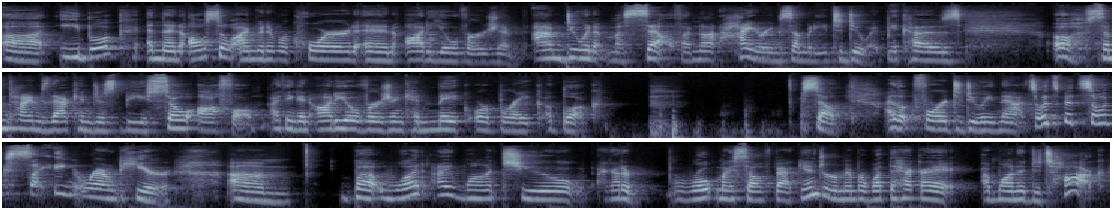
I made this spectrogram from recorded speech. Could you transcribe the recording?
uh, ebook, and then also I'm going to record an audio version. I'm doing it myself. I'm not hiring somebody to do it because oh, sometimes that can just be so awful. I think an audio version can make or break a book. So I look forward to doing that. So it's been so exciting around here. Um, but what I want to, I got to rope myself back in to remember what the heck I, I wanted to talk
